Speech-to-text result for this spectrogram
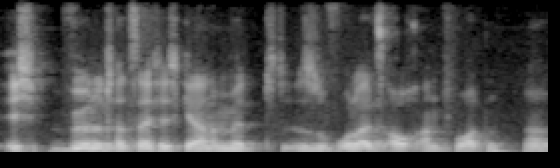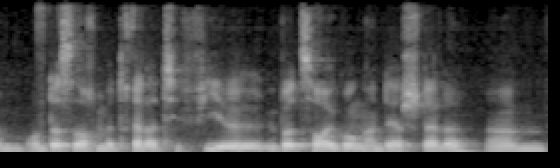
ich würde tatsächlich gerne mit sowohl als auch antworten ähm, und das auch mit relativ viel Überzeugung an der Stelle. Ähm,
